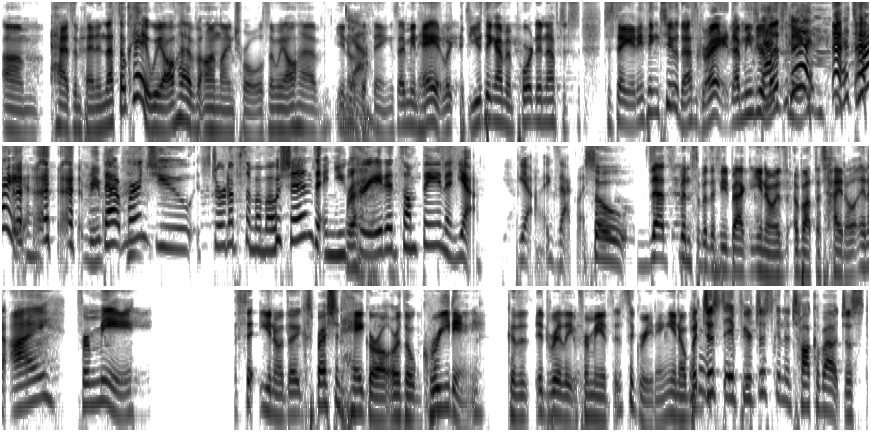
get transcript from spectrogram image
um, hasn't been, and that's okay. We all have online trolls, and we all have you know Yeah. the things. I mean, hey, look, if you think I'm important enough to to say anything too, that's great. That means you're That's listening. good. That's right. that means you stirred up some emotions and you Right. created something and yeah yeah exactly so that's been some of the feedback you know is about the title, and I, for me, th- you know, the expression "Hey, girl" or the greeting because it, it really for me it's, it's a greeting, you know. But just if you're just going to talk about just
